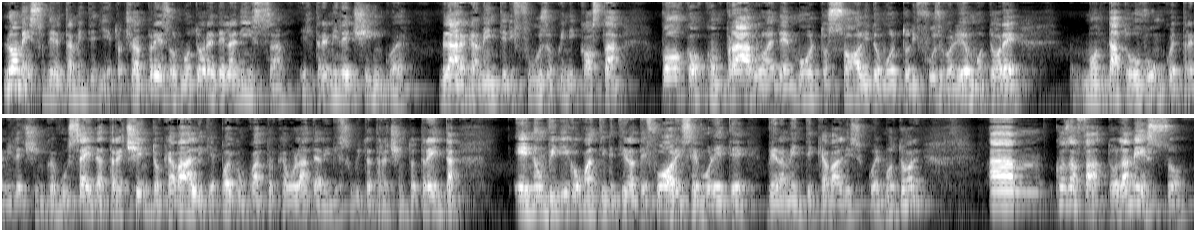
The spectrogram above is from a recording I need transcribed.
lo ha messo direttamente dietro, cioè ha preso il motore della Nissan, il 3005, largamente diffuso, quindi costa poco comprarlo ed è molto solido, molto diffuso, quello lì è un motore montato ovunque il 3005 V6 da 300 cavalli che poi con 4 cavolate arrivi subito a 330 e non vi dico quanti ne tirate fuori se volete veramente i cavalli su quel motore. Um, cosa ha fatto? L'ha messo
